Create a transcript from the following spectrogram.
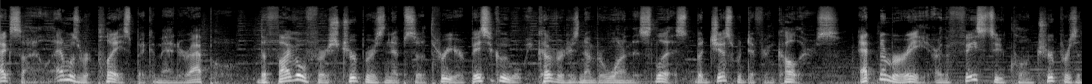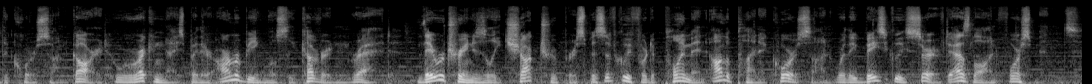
exile, and was replaced by Commander Appo. The 501st Troopers in Episode 3 are basically what we covered as number 1 on this list, but just with different colors. At number 8 are the Phase 2 clone troopers of the Coruscant Guard, who were recognized by their armor being mostly covered in red. They were trained as elite shock troopers specifically for deployment on the planet Coruscant, where they basically served as law enforcement.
